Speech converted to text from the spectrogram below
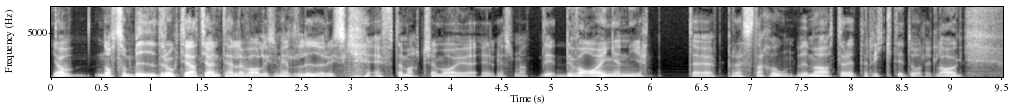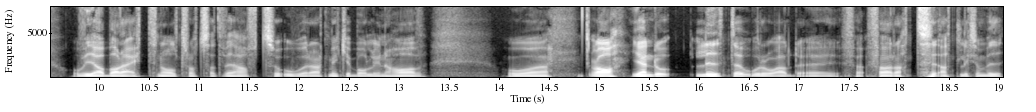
jag, något som bidrog till att jag inte heller var liksom helt lyrisk efter matchen var ju eh, liksom att det, det var ingen jätteprestation. Vi möter ett riktigt dåligt lag och vi har bara 1-0 trots att vi har haft så oerhört mycket bollinnehav. Och ja, jag är ändå lite oroad eh, för, för att, att liksom vi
